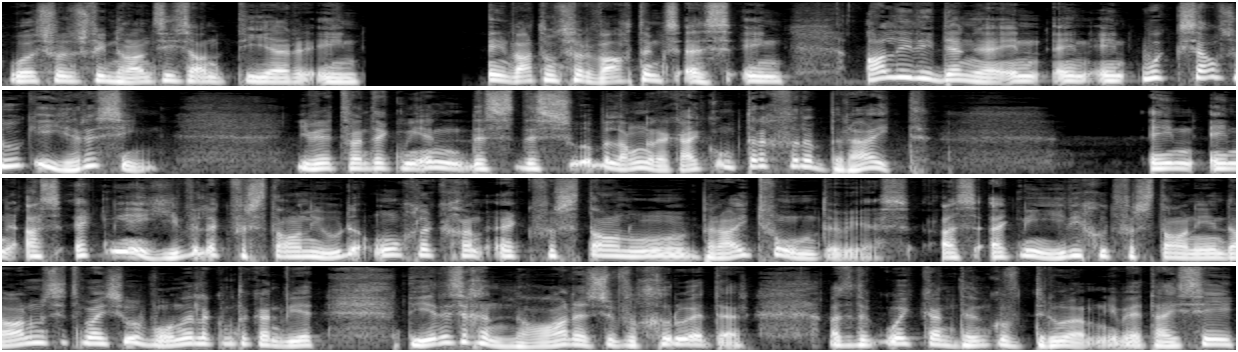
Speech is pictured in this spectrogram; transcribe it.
hoe ons ons finansies hanteer en en wat ons verwagtinge is en al hierdie dinge en en en ook selfs hoe ek die Here sien. Jy weet want ek meen dis dis so belangrik. Hy kom terug vir 'n bruid. En en as ek nie 'n huwelik verstaan nie, hoe de ongeluk gaan ek verstaan hoe om 'n bruid vir hom te wees? As ek nie hierdie goed verstaan nie en daarom is dit vir my so wonderlik om te kan weet die Here se genade is soveel groter as wat ek ooit kan dink of droom. Jy weet, hy sê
